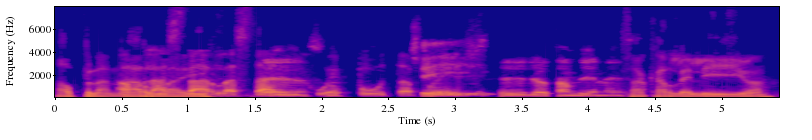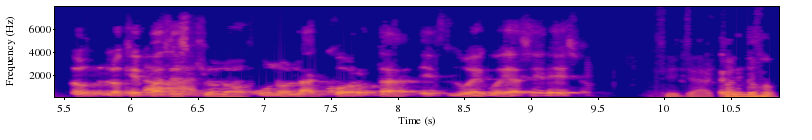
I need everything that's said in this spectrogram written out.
aplanarla aplastarla hasta el Eso. hijo de puta, Sí. pues. Sí, yo también eso. sacarle el IVA. Lo, lo que pasa es que uno, uno la corta es luego de hacer eso. Sí, ya cuando,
